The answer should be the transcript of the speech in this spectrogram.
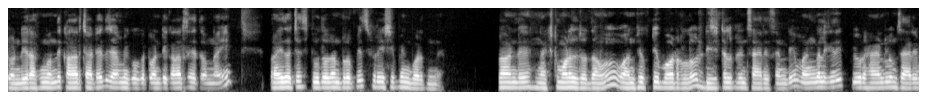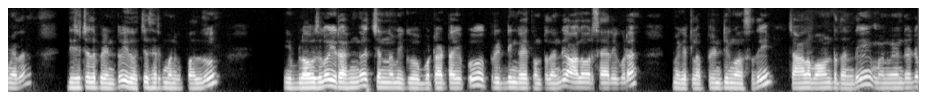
చూడండి ఈ రకంగా ఉంది. కలర్ చార్ట్ అయితే మీకు ఒక ట్వంటీ కలర్స్ అయితే ఉన్నాయి. ప్రైస్ వచ్చేసి two thousand rupees. Free shipping పడుతుంది. అండి? నెక్స్ట్ మోడల్ చూద్దాము. వన్ ఫిఫ్టీ బార్డర్లో డిజిటల్ ప్రింట్ శారీస్ అండి. మంగళగిరి ప్యూర్ హ్యాండ్లూమ్ శారీ మీద డిజిటల్ ప్రింట్. ఇది వచ్చేసరికి మనకు పళ్ళు. ఈ బ్లౌజ్లో ఈ రకంగా చిన్న మీకు బుటా టైపు ప్రింటింగ్ అయితే ఉంటుందండి. ఆల్ ఓవర్ శారీ కూడా మీకు ఇట్లా ప్రింటింగ్ వస్తుంది. చాలా బాగుంటుందండి. మనం ఏంటంటే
